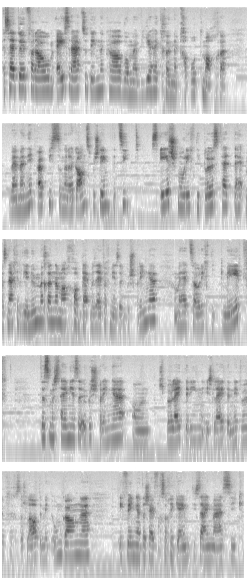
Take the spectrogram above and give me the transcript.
Es hat dort vor allem ein Rätsel drin, gehabt, man wie können kaputt machen konnte. Wenn man nicht etwas zu einer ganz bestimmten Zeit das erste Mal richtig gelöst hat, dann hat man es nachher wie nicht mehr machen und dann hat man es einfach überspringen und man hat es auch richtig gemerkt, dass wir es haben überspringen und die Spielleiterin ist leider nicht wirklich so schlau damit umgegangen. Ich finde, das ist einfach so ein Game Design mäßig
